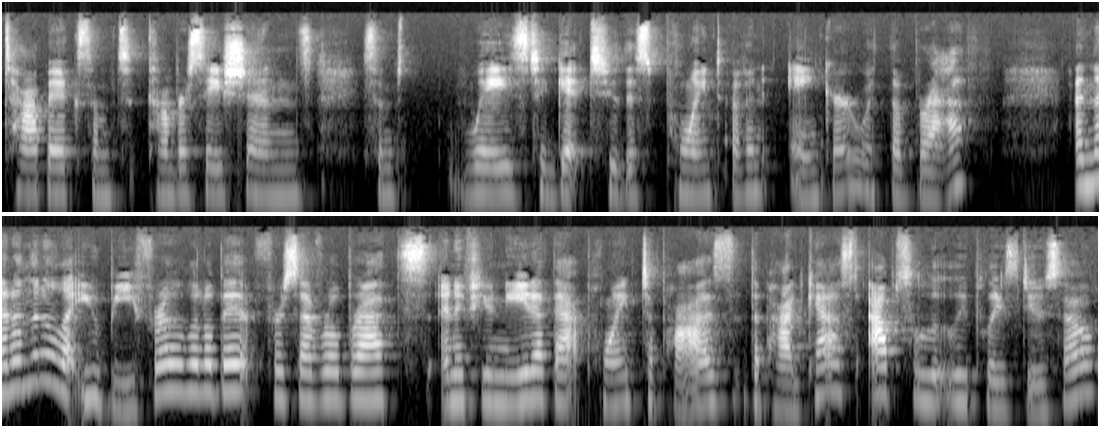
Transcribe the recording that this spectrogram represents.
topics, some t- conversations, some ways to get to this point of an anchor with the breath. And then I'm going to let you be for a little bit for several breaths. And if you need at that point to pause the podcast, absolutely please do so.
